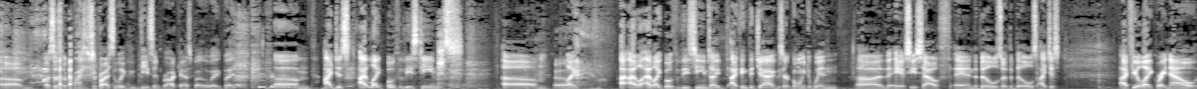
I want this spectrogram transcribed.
Um, it was a surprise, surprisingly decent broadcast, by the way. But um, I just I like both of these teams. Um, like I, I, I like both of these teams. I I think the Jags are going to win uh, the AFC South, and the Bills are the Bills. I just. I feel like right now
